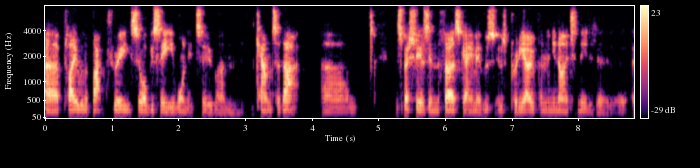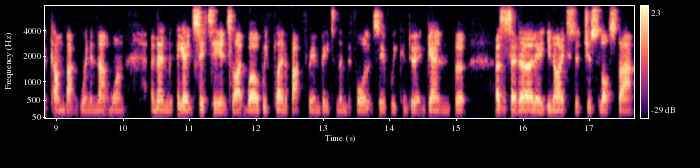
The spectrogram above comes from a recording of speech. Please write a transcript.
uh, play with a back three. So obviously he wanted to um, counter that, um, especially as in the first game it was it was pretty open and United needed a, a, comeback win in that one. And then against City, it's like, well, we've played a back three and beaten them before. Let's see if we can do it again. But as I said earlier, United had just lost that.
